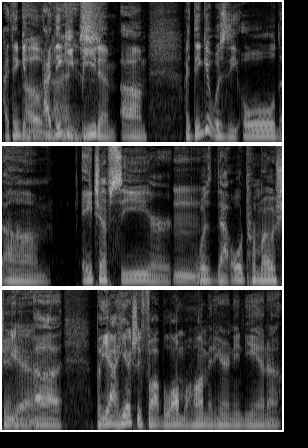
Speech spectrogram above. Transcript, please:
I think. It, Oh, I think he beat him. Um, I think it was the old um, HFC or was that old promotion. Mm. Yeah. Uh, but yeah, he actually fought Belal Muhammad here in Indiana.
